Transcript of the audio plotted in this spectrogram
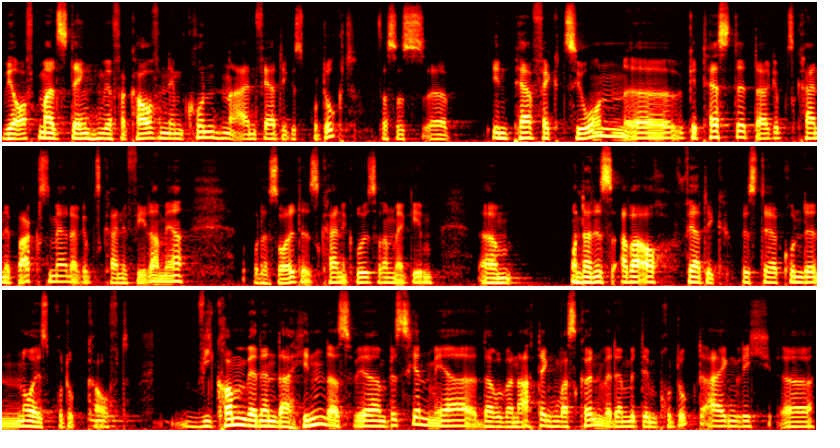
wir oftmals denken, wir verkaufen dem Kunden ein fertiges Produkt. Das ist äh, in Perfektion äh, getestet, da gibt es keine Bugs mehr, da gibt es keine Fehler mehr oder sollte es keine größeren mehr geben. Ähm, und dann ist aber auch fertig, bis der Kunde ein neues Produkt kauft. Wie kommen wir denn dahin, dass wir ein bisschen mehr darüber nachdenken, was können wir denn mit dem Produkt eigentlich äh,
